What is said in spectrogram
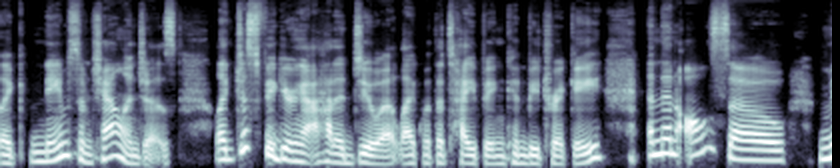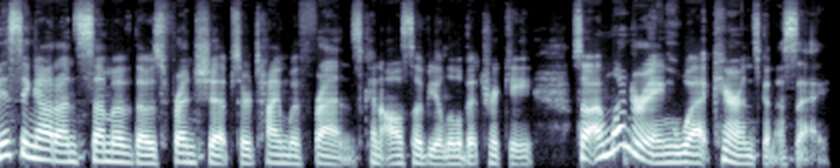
like name some challenges, like just figuring out how to do it, like with the typing can be tricky, and then also missing out on some of those friendships or time with friends can also be a little bit tricky. So I'm wondering what Karen's going to say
